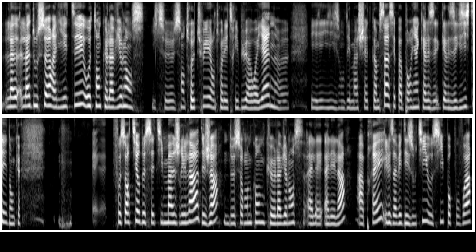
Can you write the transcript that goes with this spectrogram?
la, douceur, elle y était autant que la violence. Ils s'entretuaient entre les tribus hawaïennes. Euh, ils ont des machettes comme ça. C'est pas pour rien qu'elles existaient. Donc, il faut sortir de cette imagerie-là déjà, de se rendre compte que la violence, elle est, elle est là. Après, ils avaient des outils aussi pour pouvoir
